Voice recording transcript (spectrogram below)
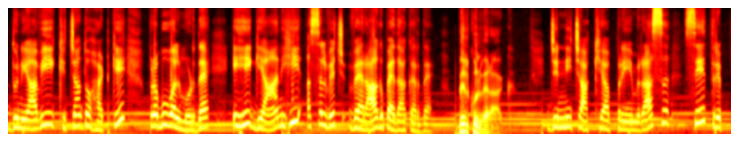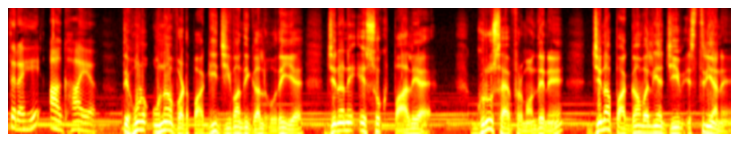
ਦੁਨਿਆਵੀ ਖਿੱਚਾਂ ਤੋਂ ਹਟ ਕੇ ਪ੍ਰਭੂ ਵੱਲ ਮੁੜਦਾ ਹੈ। ਇਹ ਗਿਆਨ ਹੀ ਅਸਲ ਵਿੱਚ ਵੈਰਾਗ ਪੈਦਾ ਕਰਦਾ ਹੈ। ਬਿਲਕੁਲ ਵਿਰਾਗ। ਜਿੰਨੀ ਚਾਖਿਆ ਪ੍ਰੇਮ ਰਸ ਸੇ ਤ੍ਰਿਪਤ ਰਹੇ ਆਘਾਇ। ਤੇ ਹੁਣ ਉਹਨਾਂ ਵਡਭਾਗੀ ਜੀਵਾਂ ਦੀ ਗੱਲ ਹੋ ਰਹੀ ਹੈ ਜਿਨ੍ਹਾਂ ਨੇ ਇਹ ਸੁਖ ਪਾ ਲਿਆ ਹੈ। ਗੁਰੂ ਸਾਹਿਬ ਫਰਮਾਉਂਦੇ ਨੇ ਜਿਨ੍ਹਾਂ ਭਾਗਾਂ ਵਾਲੀਆਂ ਜੀਵ ਇਸਤਰੀਆਂ ਨੇ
